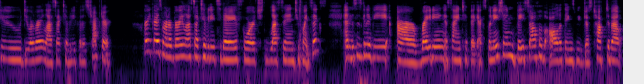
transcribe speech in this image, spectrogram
to do our very last activity for this chapter. All right, guys, we're on our very last activity today for lesson 2.6, and this is going to be our writing a scientific explanation based off of all the things we've just talked about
